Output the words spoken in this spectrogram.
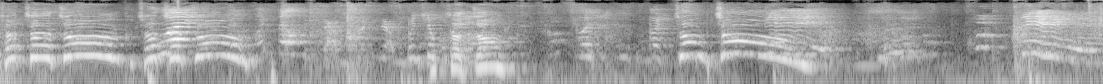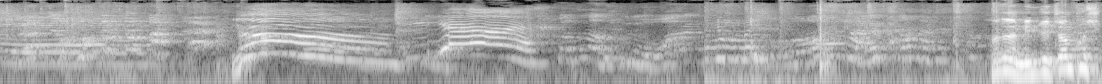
차차 점프, 차차 점프. 차차 점프. 점프, 점프. 야! 서준아 민준 점프 시.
